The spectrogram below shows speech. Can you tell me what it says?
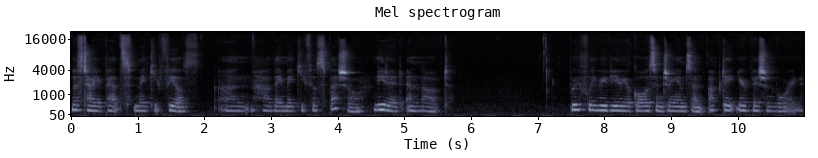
List how your pets make you feel and how they make you feel special, needed, and loved. Briefly review your goals and dreams and update your vision board.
